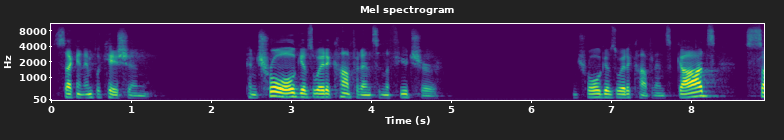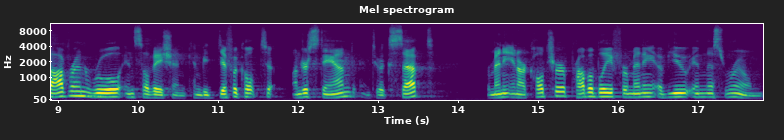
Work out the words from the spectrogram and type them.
Second implication control gives way to confidence in the future. Control gives way to confidence. God's sovereign rule in salvation can be difficult to understand and to accept for many in our culture, probably for many of you in this room.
